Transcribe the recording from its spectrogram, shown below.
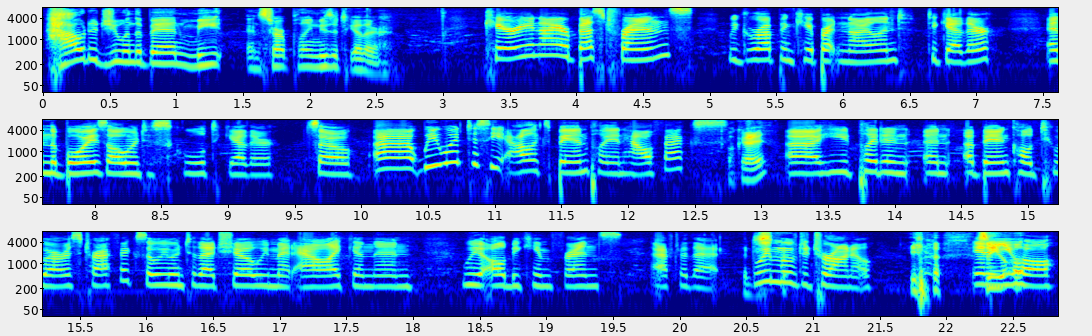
How did you and the band meet and start playing music together? Kerri and I are best friends. We grew up in Cape Breton Island together, and the boys all went to school together. So uh, we went to see Alec's band play in Halifax. Okay. Uh, he played in an, a band called Two Hours Traffic. So we went to that show. We met Alec, and then we all became friends after that. We moved to Toronto. Yeah. In so a you all, U-Haul.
